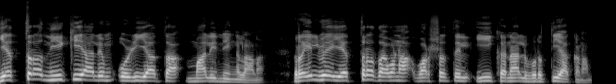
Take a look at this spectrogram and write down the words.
എത്ര നീക്കിയാലും ഒഴിയാത്ത മാലിന്യങ്ങളാണ്. റെയിൽവേ എത്ര തവണ വർഷത്തിൽ ഈ കനാൽ വൃത്തിയാക്കണം?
